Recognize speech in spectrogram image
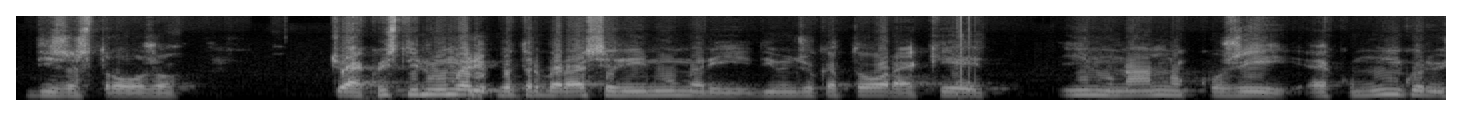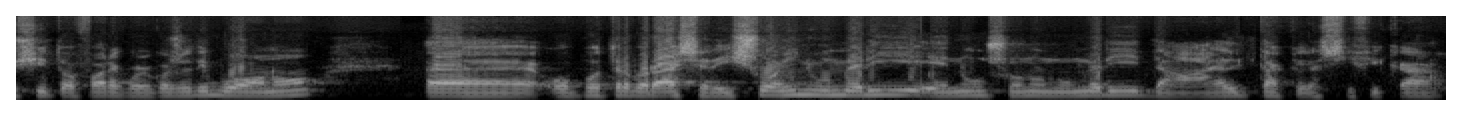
disastroso. Cioè, questi numeri potrebbero essere i numeri di un giocatore che in un anno così è comunque riuscito a fare qualcosa di buono, eh, o potrebbero essere i suoi numeri e non sono numeri da alta classifica,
